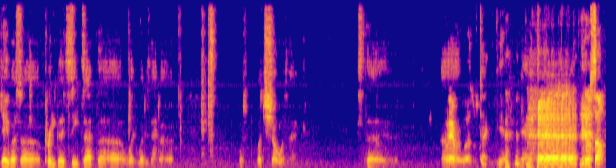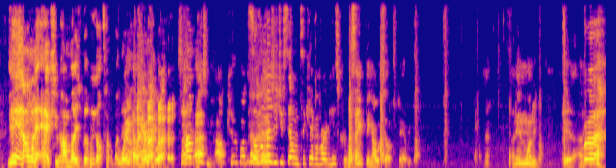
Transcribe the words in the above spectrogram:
gave us uh, pretty good seats at the uh, what what is that? Uh, what what show was that? It's the Whatever uh, it was was tight. Yeah, yeah. it was something. Yeah. Man, I want to ask you how much, but we're gonna talk about Wait, that. how much? What? So How- ask me. I don't care about none So how much did you sell them to Kevin Hart and his crew? Same thing I would sell to everybody. Yeah. I didn't want to. Yeah. I, Bruh,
